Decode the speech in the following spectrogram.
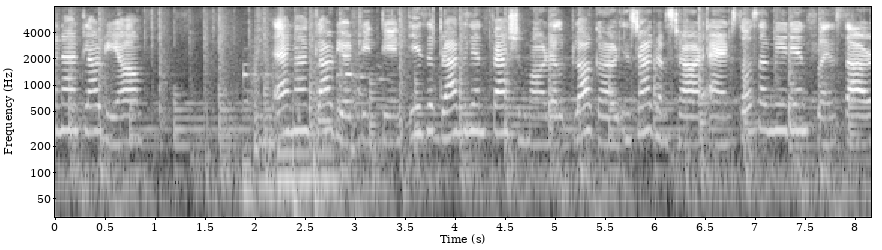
Ana Claudia Ana Claudia Trintin is a Brazilian fashion model, blogger, Instagram star, and social media influencer.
